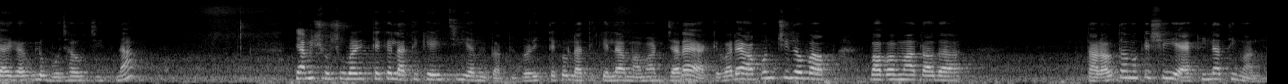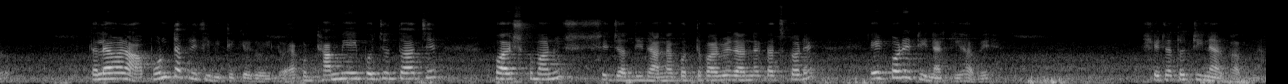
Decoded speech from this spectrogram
জায়গাগুলো বোঝা উচিত না। যে আমি শ্বশুরবাড়ির থেকে লাতি খেয়েছি, আমি বাপির বাড়ির থেকেও লাতি খেলাম, আমার যারা একেবারে আপন ছিল বাপ, বাবা, মা, দাদা, তারাও তো আমাকে সেই একই লাথি মারলো। তাহলে আমার আপনটা পৃথিবী থেকে রইল? এখন ঠাম্মি এই পর্যন্ত আছে, বয়স্ক মানুষ, সে যতদিন রান্না করতে পারবে, রান্নার কাজ করে। এরপরে টিনার কি হবে? সেটা তো টিনার ভাবনা।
